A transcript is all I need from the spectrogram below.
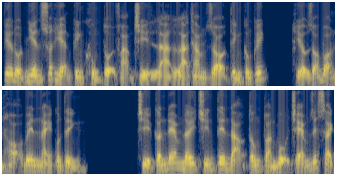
kia đột nhiên xuất hiện kinh khủng tội phạm chỉ là là thăm dò tính công kích, hiểu rõ bọn họ bên này quân tình. Chỉ cần đem đây chín tên đạo tông toàn bộ chém giết sạch,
